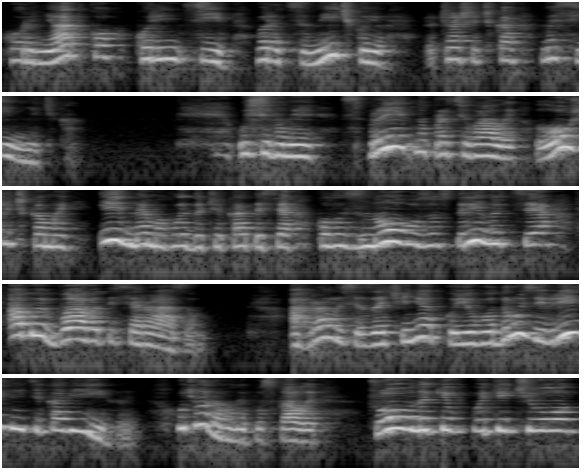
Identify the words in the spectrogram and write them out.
горнятко корінців, перед синичкою чашечка насіннячка. Усі вони спритно працювали ложечками і не могли дочекатися, коли знову зустрінуться, аби бавитися разом. А гралися зайченятко і його друзі в різні цікаві ігри. Учора вони пускали човників потічок.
